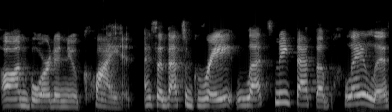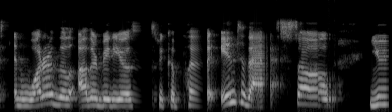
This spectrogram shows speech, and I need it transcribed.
onboard a new client. I said, that's great. Let's make that the playlist. And what are the other videos we could put into that so you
